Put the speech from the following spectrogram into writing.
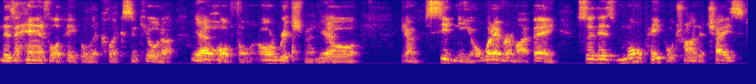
there's a handful of people that collect St Kilda yeah. or Hawthorn or Richmond Yeah. or, you know, Sydney or whatever it might be. So there's more people trying to chase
